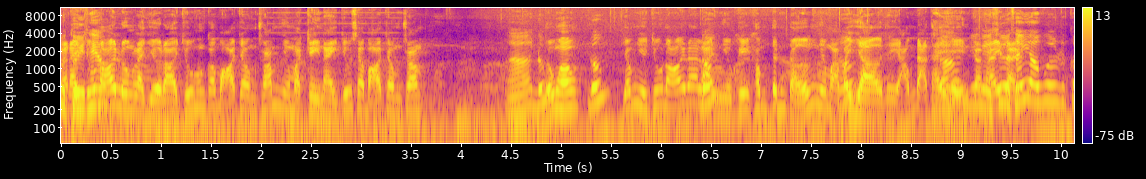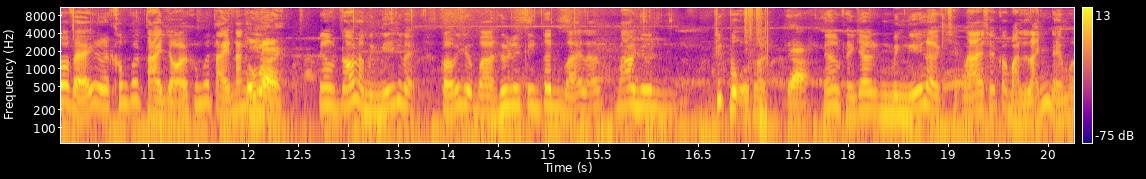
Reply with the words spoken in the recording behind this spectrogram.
ở đây chú theo. nói luôn là vừa rồi chú không có bỏ cho ông Trump nhưng mà kỳ này chú sẽ bỏ cho ông Trump. À, đúng. Đúng không? Đúng. Giống như chú nói đó là Đúng. nhiều khi không tin tưởng nhưng mà Đúng. bây giờ thì ông đã thể đó, hiện cho thấy là thấy ông có vẻ không có tài giỏi không có tài năng đúng gì. rồi Không? đó là mình nghĩ như vậy. Còn ví dụ bà Hillary Clinton bà ấy là bao nhiêu chức vụ rồi? Dạ. Thấy không? thành ra mình nghĩ là bà ấy sẽ có bản lãnh để mà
